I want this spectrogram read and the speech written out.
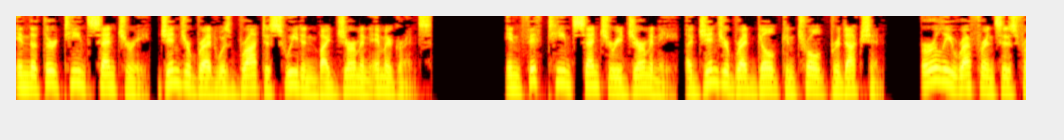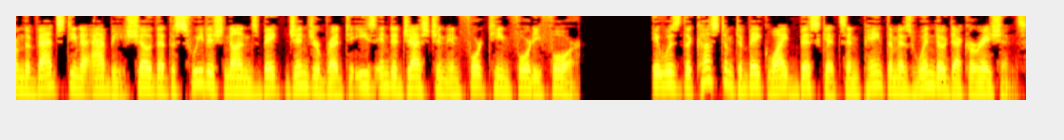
In the 13th century, gingerbread was brought to Sweden by German immigrants. In 15th-century Germany, a gingerbread guild controlled production. Early references from the Vadstena Abbey show that the Swedish nuns baked gingerbread to ease indigestion in 1444. It was the custom to bake white biscuits and paint them as window decorations.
